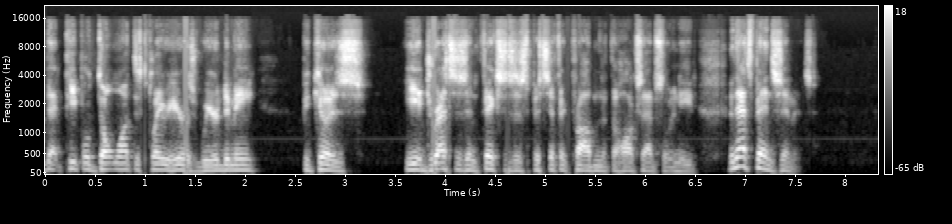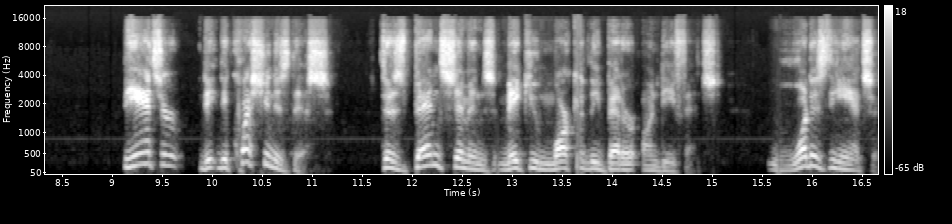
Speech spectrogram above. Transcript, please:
that people don't want this player here is weird to me because he addresses and fixes a specific problem that the Hawks absolutely need. And that's Ben Simmons. The answer, the, the question is this Does Ben Simmons make you markedly better on defense? What is the answer?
